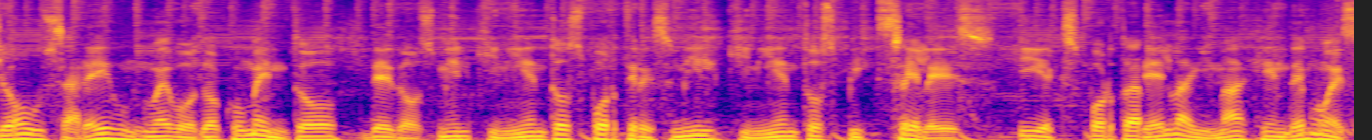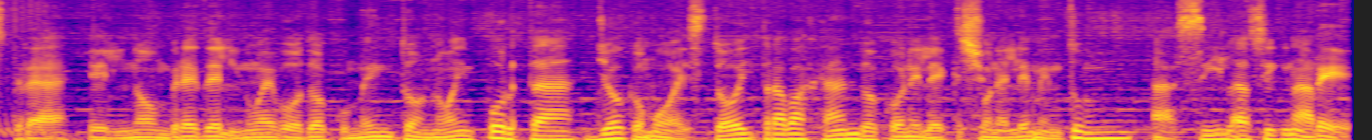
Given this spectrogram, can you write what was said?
yo usaré un nuevo documento, de 2500 x 3500 píxeles, y exportaré la imagen de muestra, el nombre del nuevo documento no importa, yo como estoy trabajando con el Action Elementum, así la asignaré.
